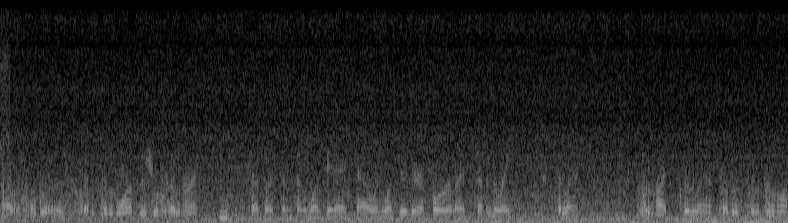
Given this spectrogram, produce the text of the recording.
Tower Southwest 771, visual 7 right. Southwest 771, Phoenix Tower, wind 1004, runway 7 right, clear to land. 7 right, clear to land, Southwest 771.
